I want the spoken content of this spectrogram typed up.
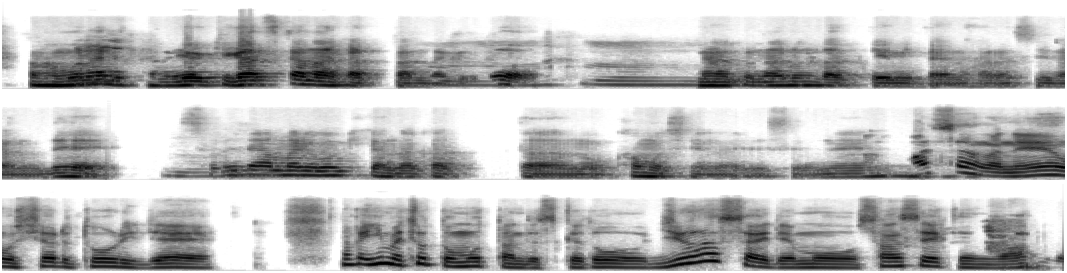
守られたのよ気がつかなかったんだけど、うんなくなるんだってみたいな話なので、それであんまり動きがなかったのかもしれないですよね。マチさんがね、おっしゃる通りで、なんか今ちょっと思ったんですけど、18歳でもう参政権があるか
